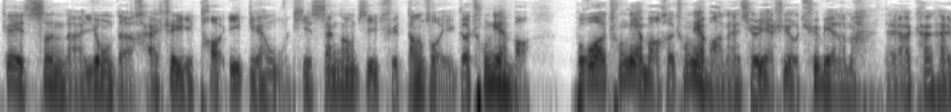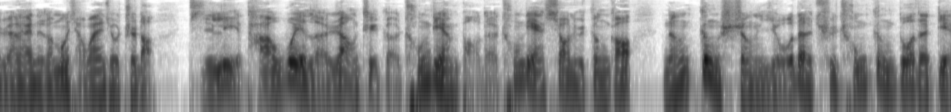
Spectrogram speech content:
这一次呢，用的还是一套 1.5T 三缸机去当做一个充电宝。不过充电宝和充电宝呢，其实也是有区别的嘛。大家看看原来那个梦想 ONE 就知道，吉利它为了让这个充电宝的充电效率更高，能更省油的去充更多的电，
